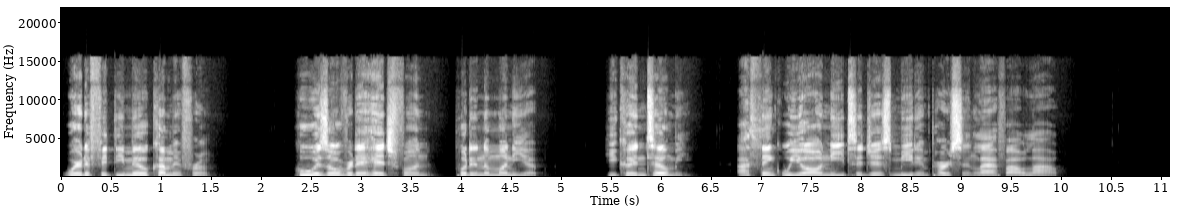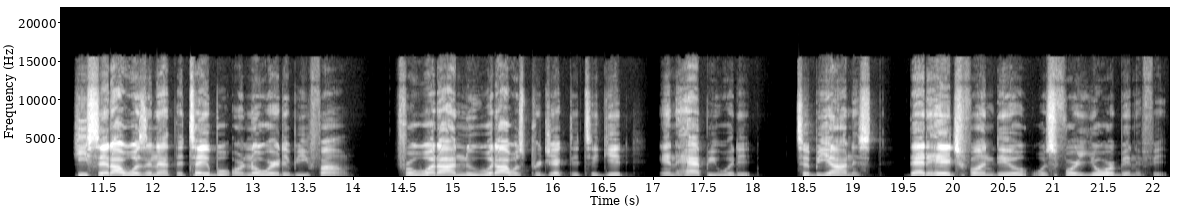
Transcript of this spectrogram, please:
where the 50 mil coming from? Who is over the hedge fund putting the money up? He couldn't tell me. I think we all need to just meet in person, laugh out loud. He said I wasn't at the table or nowhere to be found. For what I knew, what I was projected to get and happy with it, to be honest, that hedge fund deal was for your benefit.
